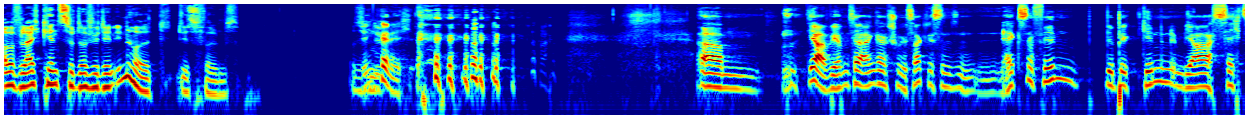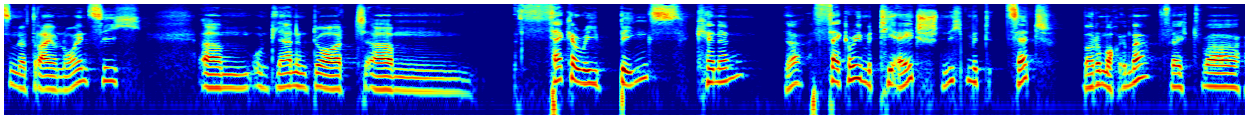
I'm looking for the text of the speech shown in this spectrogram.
Aber vielleicht kennst du dafür den Inhalt des Films. Also Den kenne ich. ähm, ja, wir haben es ja eingangs schon gesagt, es ist ein Hexenfilm. Wir beginnen im Jahr 1693 ähm, und lernen dort ähm, Thackeray Binks kennen. Ja, Thackeray mit TH, nicht mit Z, warum auch immer. Vielleicht war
